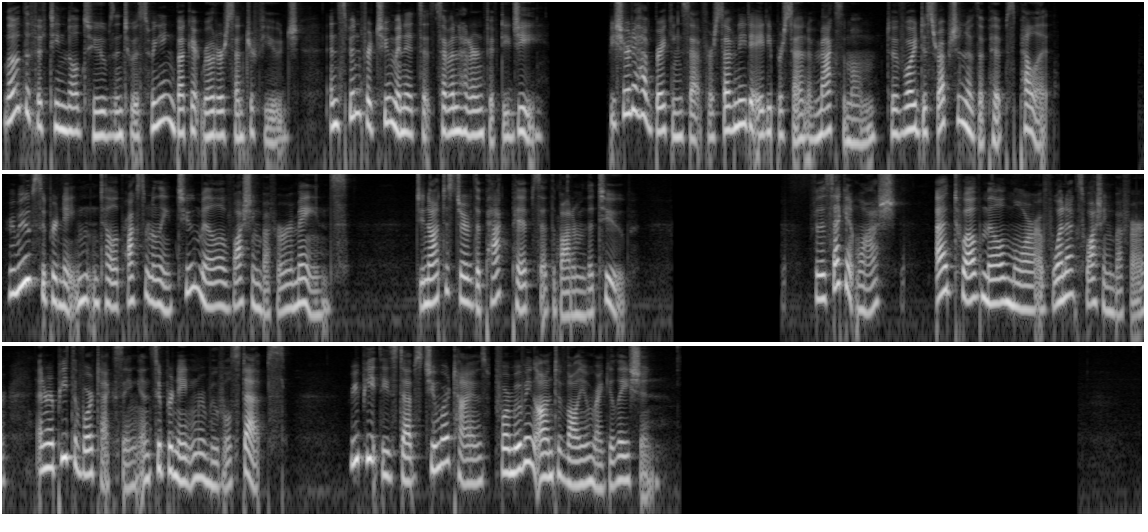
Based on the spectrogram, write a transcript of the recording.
Load the 15 ml tubes into a swinging bucket rotor centrifuge and spin for 2 minutes at 750 G. Be sure to have braking set for 70 to 80% of maximum to avoid disruption of the PIP's pellet. Remove supernatant until approximately 2 ml of washing buffer remains. Do not disturb the packed pips at the bottom of the tube. For the second wash, add 12 ml more of 1x washing buffer and repeat the vortexing and supernatant removal steps. Repeat these steps two more times before moving on to volume regulation.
